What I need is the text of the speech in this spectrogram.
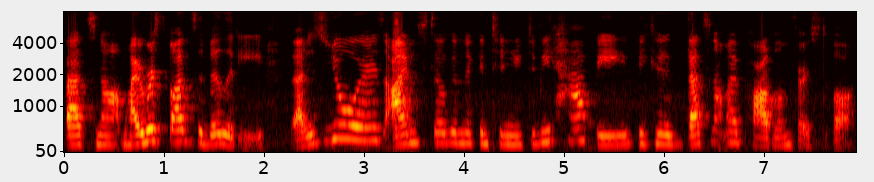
that's not my responsibility. That is yours. I'm still going to continue to be happy because that's not my problem, first of all.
